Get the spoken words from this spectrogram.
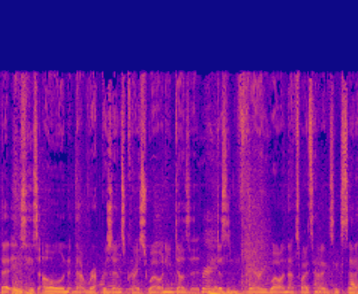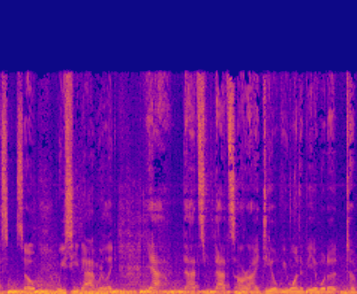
that is his own that represents Christ well, and he does it. He does it very well, and that's why it's having success. So we see that, and we're like, yeah, that's that's our ideal. We want to be able to, to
